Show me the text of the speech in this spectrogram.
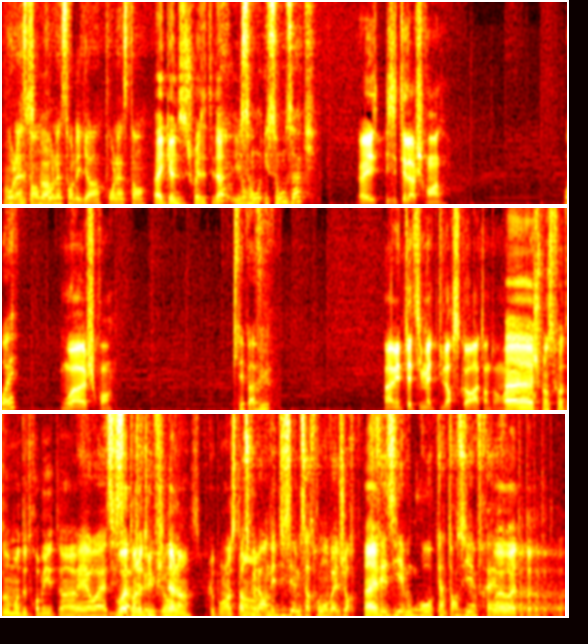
Bon, Pour l'instant, pour l'instant, les gars. Pour l'instant. Ouais, Guns, je crois qu'ils étaient là. Ils sont, ils sont où, Zach? Ouais, ils- ils étaient là, je crois. hein. Ouais Ouais, je crois. Je t'ai pas vu. Ah, mais peut-être ils mettent leur score. Attends, attends. Euh, je pense qu'il faut attendre au moins 2-3 minutes. Hein. Mais ouais, c'est Faut ça attendre le truc genre. final, hein. Parce que pour l'instant. Parce que là, on est dixième, ça se trouve, on va être genre Ouais. 13ème gros, 14ème frère. Ouais, ouais, attends, attends, attends. attends.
